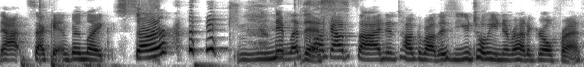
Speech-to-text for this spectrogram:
that second and been like, "Sir, Nip let's this. walk outside and talk about this. You told me you never had a girlfriend.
